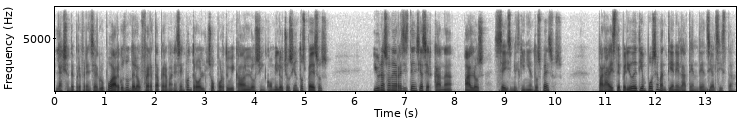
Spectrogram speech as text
La acción de preferencia del grupo Argos, donde la oferta permanece en control, soporte ubicado en los 5.800 pesos y una zona de resistencia cercana a los 6.500 pesos. Para este periodo de tiempo se mantiene la tendencia alcista.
